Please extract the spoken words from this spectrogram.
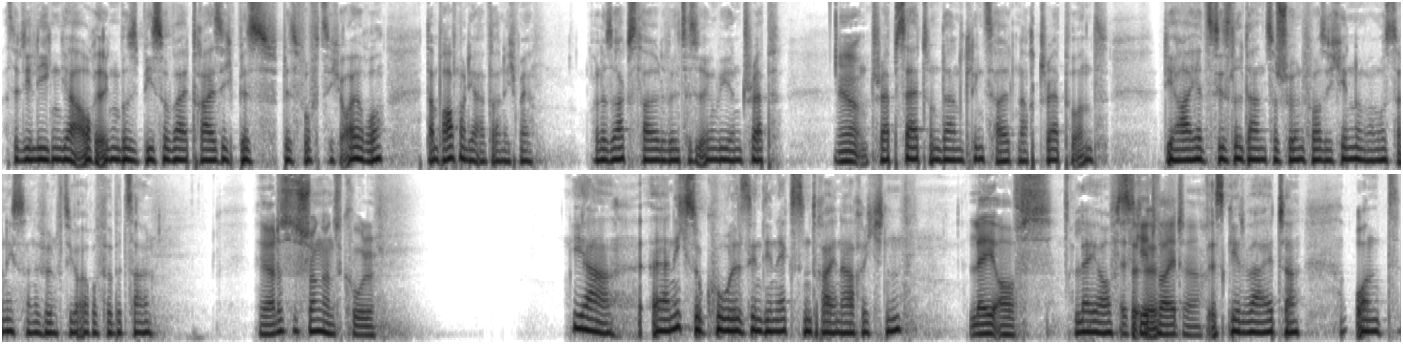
also die liegen ja auch irgendwo wie so weit 30 bis, bis 50 Euro. Dann braucht man die einfach nicht mehr. Weil du sagst halt, du willst jetzt irgendwie ein Trap, Ja. ein Trap-Set und dann klingt's halt nach Trap und die Hi-Hats disselt dann so schön vor sich hin und man muss da nicht seine 50 Euro für bezahlen. Ja, das ist schon ganz cool. Ja, äh, nicht so cool sind die nächsten drei Nachrichten. Layoffs. Layoffs. Es geht äh, weiter. es geht weiter. Und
